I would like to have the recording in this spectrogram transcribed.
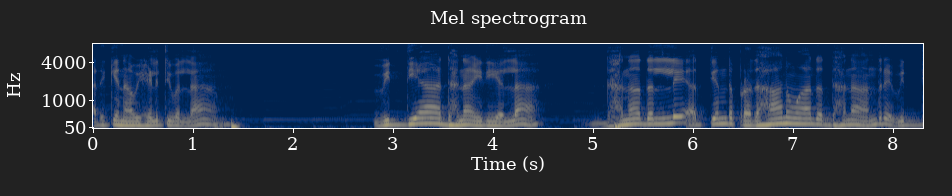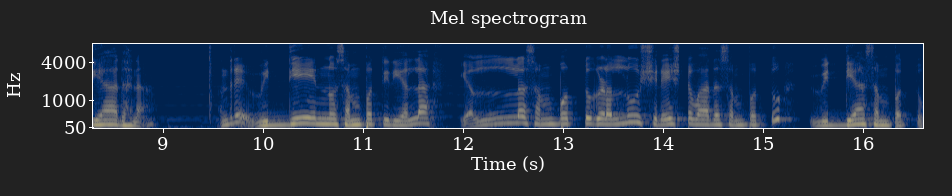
ಅದಕ್ಕೆ ನಾವು ಹೇಳ್ತೀವಲ್ಲ ವಿದ್ಯಾಧನ ಇದೆಯಲ್ಲ, ಧನದಲ್ಲೇ ಅತ್ಯಂತ ಪ್ರಧಾನವಾದ ಧನ ಅಂದರೆ ವಿದ್ಯಾಧನ ಅಂದರೆ ವಿದ್ಯೆ ಎನ್ನೋ ಸಂಪತ್ತಿದೆಯಲ್ಲ ಎಲ್ಲ ಸಂಪತ್ತುಗಳಲ್ಲೂ ಶ್ರೇಷ್ಠವಾದ ಸಂಪತ್ತು ವಿದ್ಯಾ ಸಂಪತ್ತು.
